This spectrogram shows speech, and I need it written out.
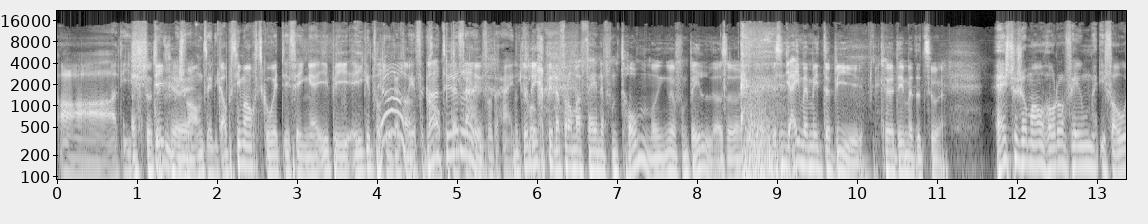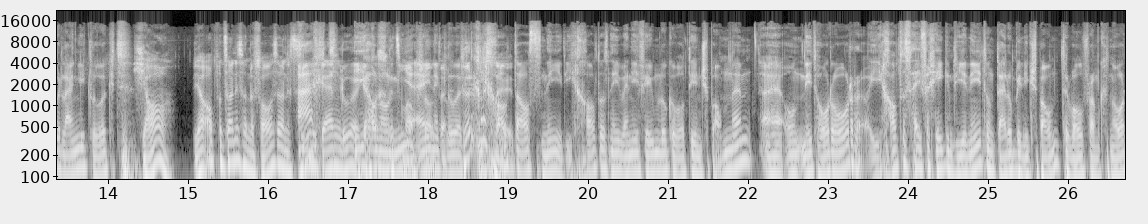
Ah, die Das Stimme ist weh. wahnsinnig. Aber sie macht es gut. Ich finde, ich bin irgendwo durch ein bisschen verkappter Fan von der Heidi Natürlich, ich Klum. bin vor allem ein Fan von Tom und irgendwie von Bill. Also, wir sind ja immer mit dabei. Gehört immer dazu. Hast du schon mal einen Horrorfilm in voller Länge geschaut? Ja. Ja, ab und zu habe ich so eine Phase, wo ich ziemlich gerne schaue. Ich habe noch nie einen geschaut. Wirklich ich kann nicht? das nicht. Ich kann das nicht, wenn ich einen Film schaue, will ich entspannen äh, und nicht Horror. Ich kann das einfach irgendwie nicht und darum bin ich gespannt. Der Wolfram Knorr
